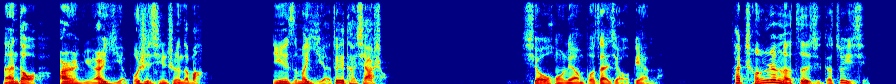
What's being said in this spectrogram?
难道二女儿也不是亲生的吗？你怎么也对她下手？”肖红亮不再狡辩了，他承认了自己的罪行。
